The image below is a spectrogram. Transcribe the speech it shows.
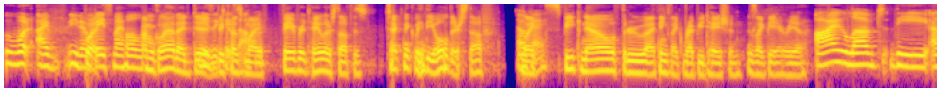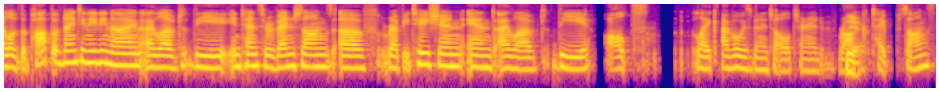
what I've you know But based my whole. Life. I'm glad I did because my of. favorite Taylor stuff is technically the older stuff. Okay. Like Speak Now through I think like Reputation is like the area. I loved the I loved the pop of 1989. I loved the intense revenge songs of Reputation, and I loved the alt. Like I've always been into alternative rock Yeah. type songs,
